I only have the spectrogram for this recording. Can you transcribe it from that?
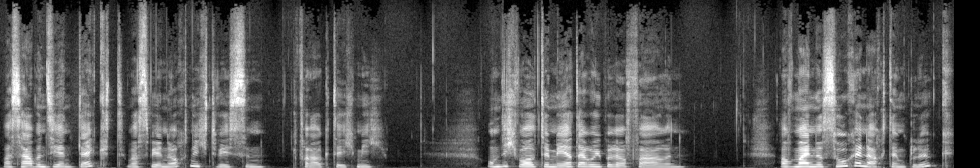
Was haben Sie entdeckt, was wir noch nicht wissen? fragte ich mich und ich wollte mehr darüber erfahren. Auf meiner Suche nach dem Glück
